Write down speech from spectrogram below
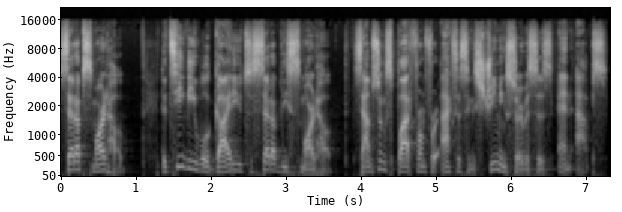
Set up Smart Hub. The TV will guide you to set up the Smart Hub, Samsung's platform for accessing streaming services and apps.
